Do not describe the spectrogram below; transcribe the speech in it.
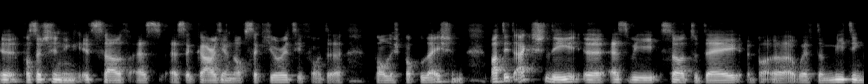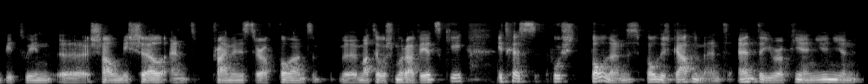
uh, positioning itself as, as a guardian of security for the Polish population. But it actually, uh, as we saw today uh, with the meeting between uh, Charles Michel and Prime Minister of Poland, Mateusz Morawiecki, it has pushed Poland, Polish government, and the European Union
